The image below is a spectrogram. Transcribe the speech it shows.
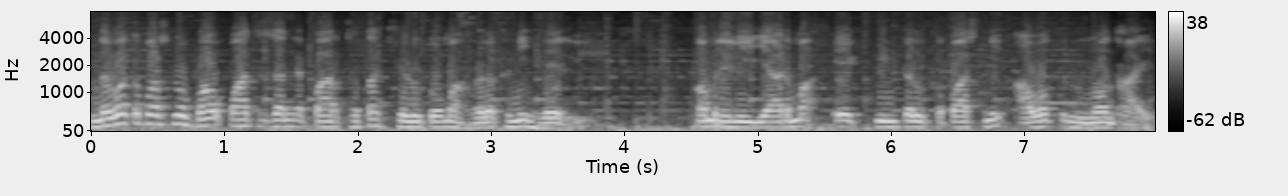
નવા કપાસનો ભાવ પાંચ હજારને પાર થતા ખેડૂતોમાં હરખની હેલી અમરેલી યાર્ડમાં એક ક્વિન્ટલ કપાસની આવક નોંધાઈ.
